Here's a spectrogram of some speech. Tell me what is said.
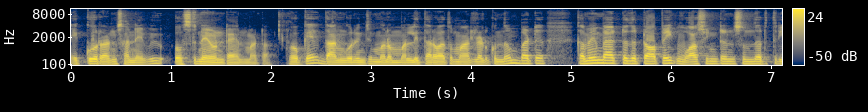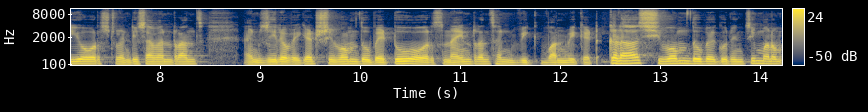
ఎక్కువ రన్స్ అనేవి వస్తూనే ఉంటాయి అన్నమాట ఓకే? దాని గురించి మనం మళ్ళీ తర్వాత మాట్లాడుకుందాం. But coming back to the topic Washington Sundar three overs twenty seven runs and zero wicket Shivam Dube two overs nine runs and one wicket. ఇక్కడ శివం దుబే గురించి మనం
